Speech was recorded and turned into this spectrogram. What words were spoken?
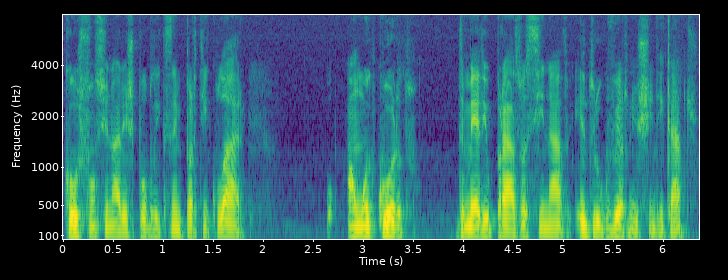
com os funcionários públicos em particular, há um acordo de médio prazo assinado entre o governo e os sindicatos.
